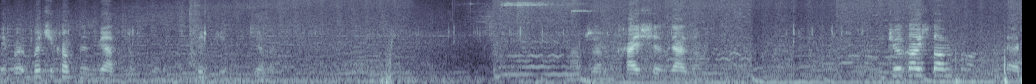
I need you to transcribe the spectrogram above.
Ej, bo, bo ci kopnę z wiatru. Ty pierdziele. Dobrze, haj się zgadzam. Uciekaj stąd! Tak.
